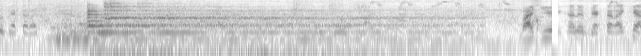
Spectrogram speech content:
এখানে তো ব্যাগটা ভাই কি এখানে ব্যাগটা রাখিয়া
